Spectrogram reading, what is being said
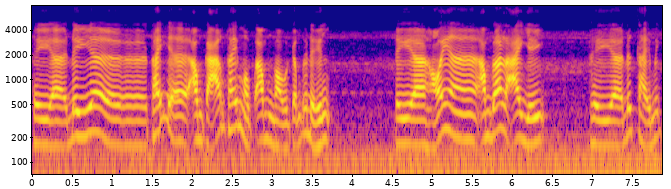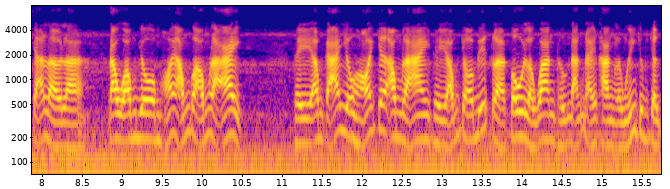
Thì à, đi thấy à, ông cả thấy một ông ngồi trong cái điện. Thì à, hỏi à, ông đó là ai vậy? Thì à, đức thầy mới trả lời là đâu ông vô ông hỏi ổng của ổng là ai? Thì ông cả vô hỏi chứ ông là ai? Thì ổng cho biết là tôi là quan thượng đẳng đại thần là nguyễn trung trực.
